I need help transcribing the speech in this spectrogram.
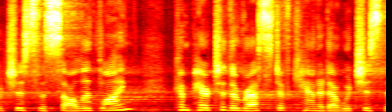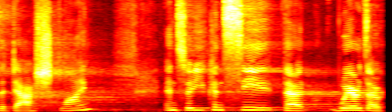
which is the solid line, compared to the rest of Canada, which is the dashed line. And so you can see that where the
